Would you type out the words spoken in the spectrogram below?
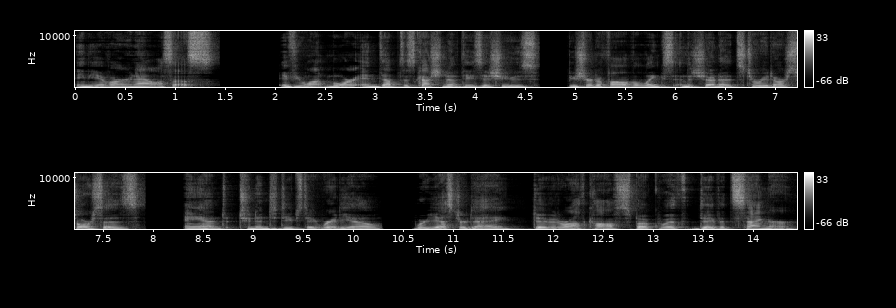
any of our analysis. If you want more in depth discussion of these issues, be sure to follow the links in the show notes to read our sources and tune into Deep State Radio, where yesterday David Rothkopf spoke with David Sanger,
